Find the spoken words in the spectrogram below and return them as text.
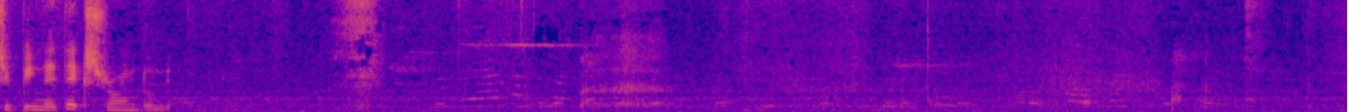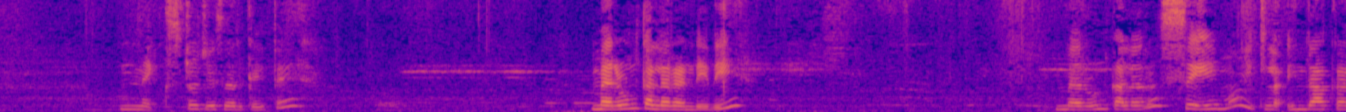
shipping అయితే ఎక్స్ట్రా ఉంటుంది. నెక్స్ట్ వచ్చేసరికి అయితే మెరూన్ కలర్ అండి ఇది. మెరూన్ కలర్ సేమ్ ఇట్లా ఇందాక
